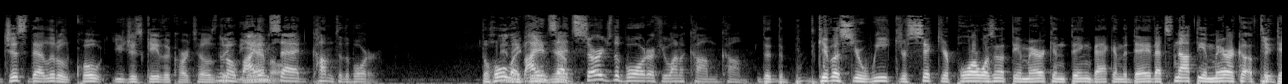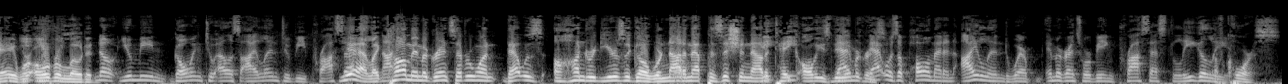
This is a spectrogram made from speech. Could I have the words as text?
just that little quote you just gave the cartels. No, the, no, Biden ammo. said come to the border. The whole And like Biden yeah, said, "Surge the border if you want to come, come." the, the give us you're weak, you're sick, you're poor. Wasn't that the American thing back in the day? That's not the America of today. You- We're you- you- overloaded. No, you mean going to Ellis Island to be processed? Yeah, like not- come immigrants, everyone. That was a hundred years ago. We're not No. in that position now to take the- all these new that, immigrants. That was a poem at an island where immigrants were being processed legally. of course,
